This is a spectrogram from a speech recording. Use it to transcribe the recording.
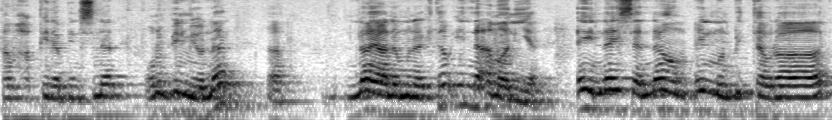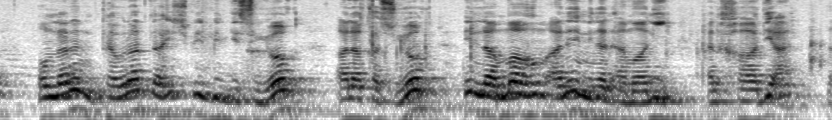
tam hakkıyla bilsinler. Onu bilmiyorlar. Ha, La ya'lemune kitab illa amaniye. Ey leyse lehum ilmun bit Tevrat. Onların Tevrat'la hiçbir bilgisi yok, alakası yok. İlla ma hum aleyh minel amani. El hadi'a. Ha,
